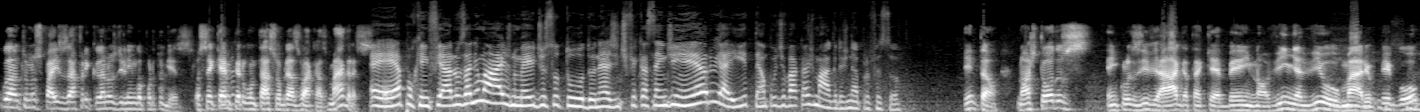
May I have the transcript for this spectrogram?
quanto nos países africanos de língua portuguesa. Você quer me perguntar sobre as vacas magras? É, porque enfiaram os animais no meio disso tudo, né? A gente fica sem dinheiro e aí tempo de vacas magras, né, professor? Então, nós todos, inclusive a Agatha, que é bem novinha, viu, Mário, pegou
